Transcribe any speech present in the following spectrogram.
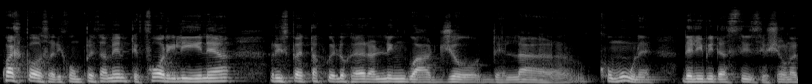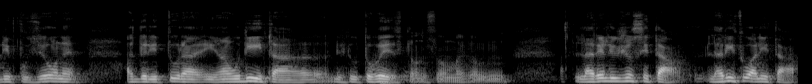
qualcosa di completamente fuori linea rispetto a quello che era il linguaggio del comune dei libri d'assisti. C'è una diffusione addirittura inaudita di tutto questo, insomma, la religiosità, la ritualità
